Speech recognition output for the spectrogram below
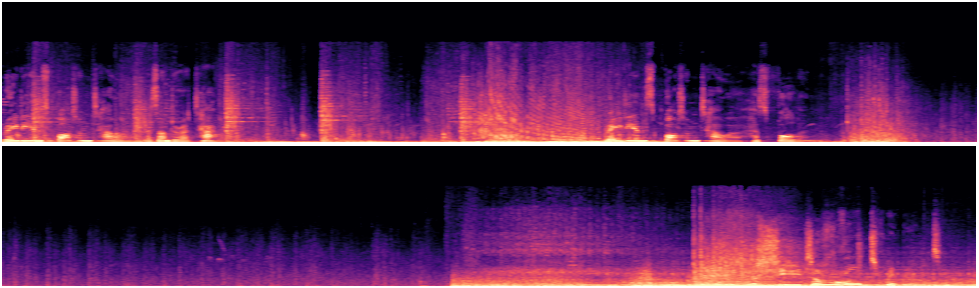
Radiant's bottom tower is under attack. Radiant's bottom tower has fallen. The seeds of Worthy tribute.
